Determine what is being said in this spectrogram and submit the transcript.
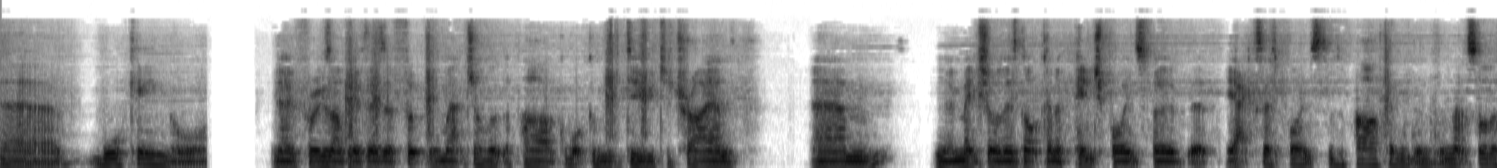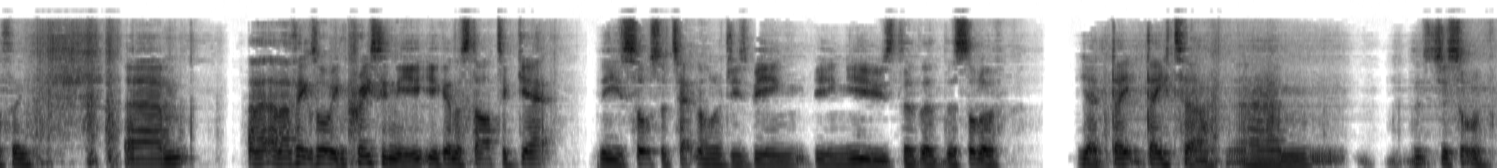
uh, walking or you know for example if there's a football match on at the park what can we do to try and um, you know make sure there's not kind of pinch points for the, the access points to the park and, and, and that sort of thing um, and, and I think sort of increasingly you're going to start to get these sorts of technologies being being used. The, the, the sort of yeah da- data um, that's just sort of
